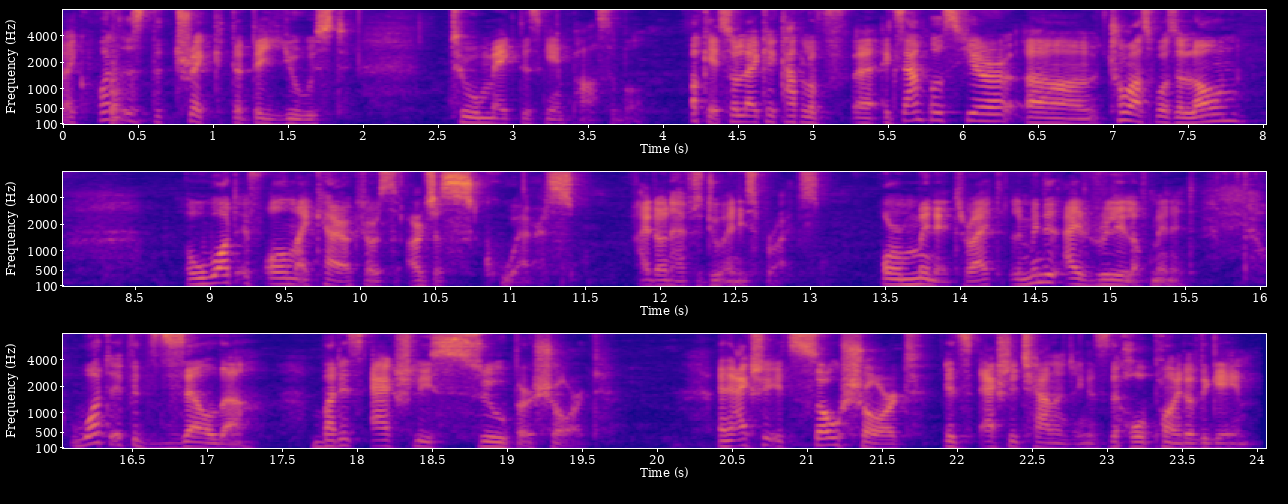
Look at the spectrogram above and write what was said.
Like what is the trick that they used to make this game possible? Okay, so like a couple of uh, examples here. Uh, Thomas was alone what if all my characters are just squares? I don't have to do any sprites. Or Minit, right? Minit, I really love Minit. What if it's Zelda, but it's actually super short? And actually, it's so short, it's actually challenging. It's the whole point of the game.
